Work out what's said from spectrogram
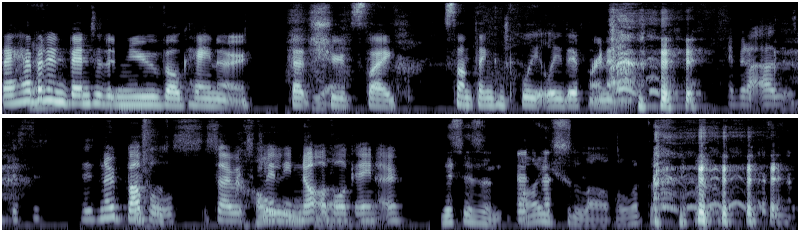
They haven't Yeah. invented a new volcano that Yeah. shoots like something completely different out. Maybe like, uh, this, this, there's no bubbles, so it's clearly cold not a volcano. This is an ice lava. What the?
